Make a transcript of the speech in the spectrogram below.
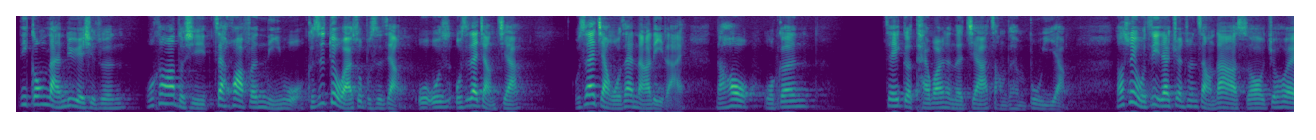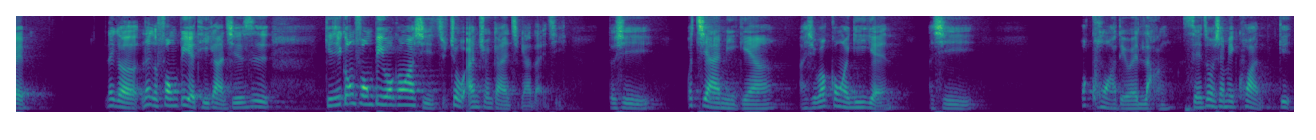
立功蓝绿的时阵，我刚刚都是在划分你我，可是对我来说不是这样。我我是我是在讲家，我是在讲我在哪里来，然后我跟。这个台湾人的家长得很不一样，然后所以我自己在眷村长大的时候，就会那个那个封闭的体感，其实是其实讲封闭，我讲的是就有安全感的几件代志，就是我食的物件，还是我讲的语言，还是我看到的人，谁做什么款，其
